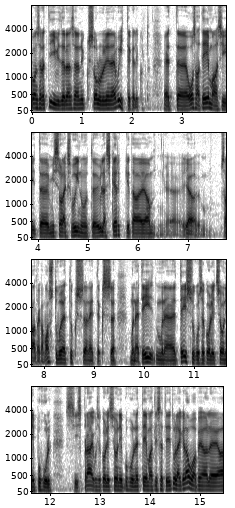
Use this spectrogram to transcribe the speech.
konservatiividele see on üks oluline võit tegelikult. et äh, osa teemasid, mis oleks võinud üles kerkida ja, ja saada ka vastuvõetuks näiteks mõne tei-, mõne teistsuguse koalitsiooni puhul. siis praeguse koalitsiooni puhul need teemad lihtsalt ei tulegi laua peale ja,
